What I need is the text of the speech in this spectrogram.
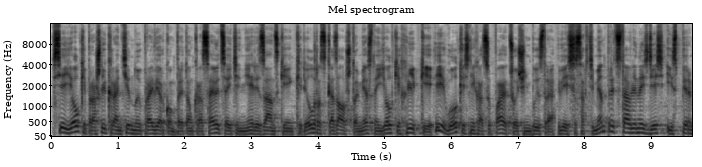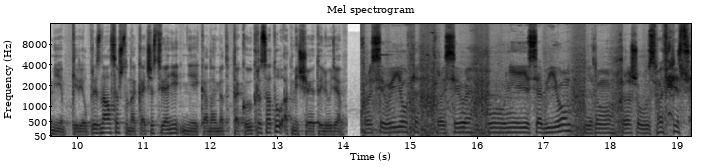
Все елки прошли карантинную проверку, при этом красавицы эти не рязанские. Кирилл рассказал, что местные елки хлипкие, и иголки с них осыпаются очень быстро. Весь ассортимент представленный здесь из Перми. Кирилл признался, что на качестве они не экономят. Такую красоту отмечают и люди. Красивые елки, красивые. У нее есть объем, я думаю, хорошо будет смотреться.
